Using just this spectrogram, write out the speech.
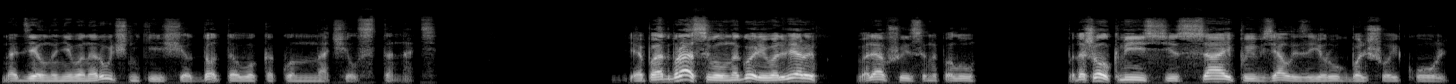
надел на него наручники еще до того, как он начал стонать. Я подбрасывал ногой револьверы, валявшиеся на полу подошел к миссис Сайп и взял из ее рук большой кольт.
